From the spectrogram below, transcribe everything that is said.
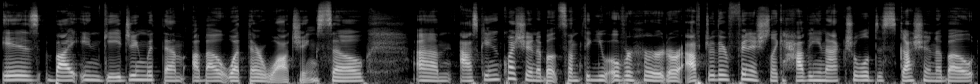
is by engaging with them about what they're watching. So, um, asking a question about something you overheard, or after they're finished, like having an actual discussion about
